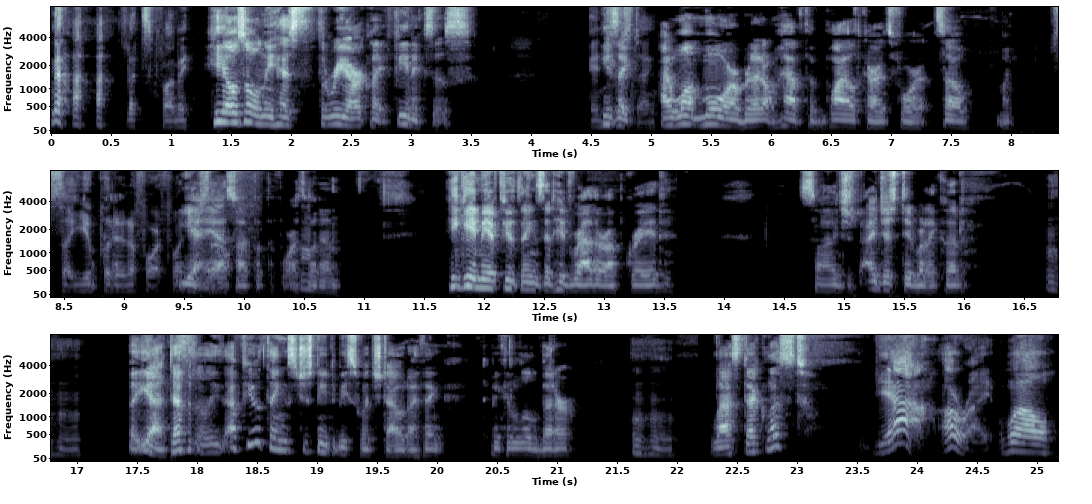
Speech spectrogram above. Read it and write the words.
that's funny. He also only has three Arclight Phoenixes. He's like, I want more, but I don't have the wild cards for it. So, like, so you put okay. in a fourth one yeah, yourself. yeah. So I put the fourth Hmm. one in. He gave me a few things that he'd rather upgrade, so I just I just did what I could. Mm-hmm. But yeah, definitely a few things just need to be switched out. I think to make it a little better. Mm-hmm. Last deck list. Yeah, all right. Well,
